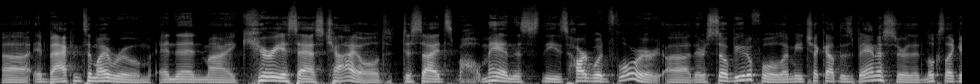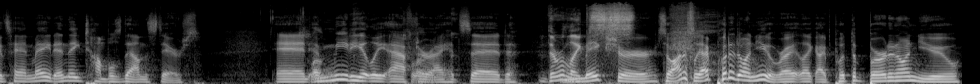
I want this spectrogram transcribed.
uh, and back into my room, and then my curious ass child decides, oh man, this these hardwood floor, uh, they're so beautiful. Let me check out this banister that looks like it's handmade, and they tumbles down the stairs. And Love it. immediately after Love. I had said, There were, like, make s- sure. So honestly, I put it on you, right? Like I put the burden on you.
